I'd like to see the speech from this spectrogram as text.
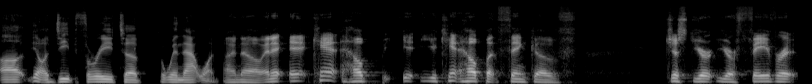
Uh, you know, a deep three to to win that one. I know, and it, it can't help it, you can't help but think of just your your favorite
